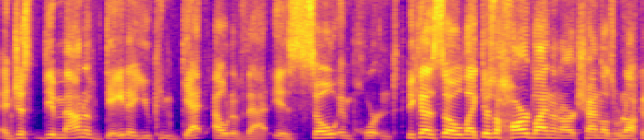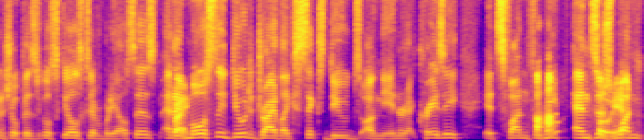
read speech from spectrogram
And just the amount of data you can get out of that is so important because so like there's a hard line on our channels. We're not going to show physical skills because everybody else is. And right. I mostly do it to drive like six dudes on the internet crazy. It's fun for uh-huh. me. And there's oh, yeah. one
